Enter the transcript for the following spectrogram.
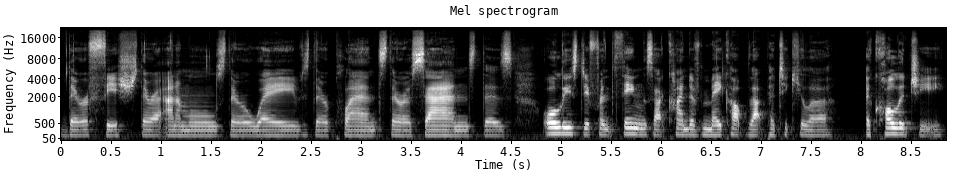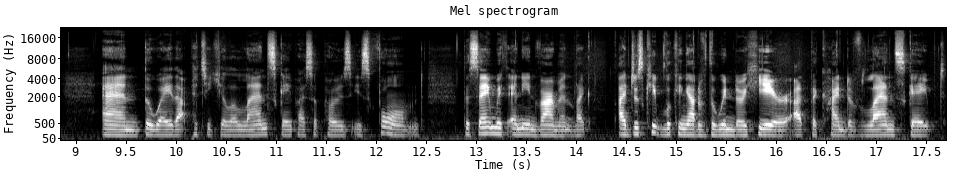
there are fish, there are animals, there are waves, there are plants, there are sands, there's all these different things that kind of make up that particular ecology and the way that particular landscape, I suppose, is formed. The same with any environment. Like, I just keep looking out of the window here at the kind of landscaped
